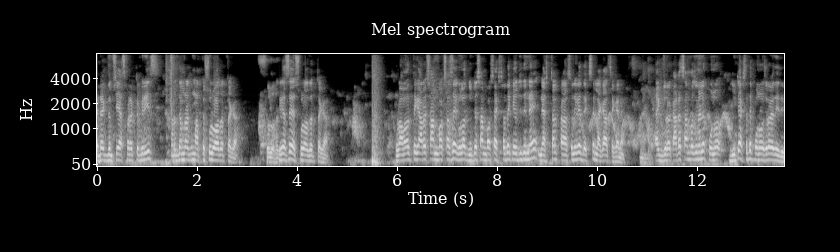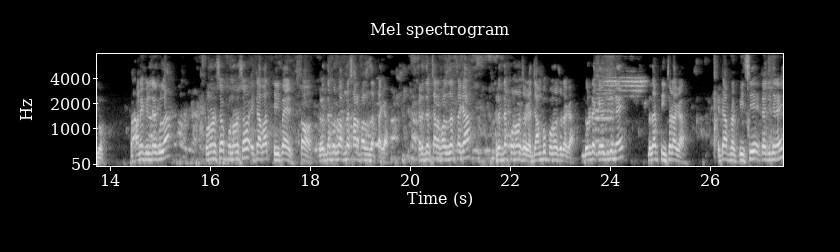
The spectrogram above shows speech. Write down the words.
এটা একদম সেই স্মার্ট একটা ফ্রিজ। ওটার দাম রাখব মাত্র ষোলো হাজার টাকা। ষোলো ঠিক আছে? ষোলো হাজার টাকা। আমাদের থেকে আরও সানবক্স আছে। এগুলো দুটো সানবক্স একসাথে কেউ যদি নেয় ন্যাশনাল প্যানাসোনিকে দেখছেন লেখা আছে এখানে। এক জোড়া কাঠের সানবক্স নিলে পনেরো দুইটা একসাথে পনেরোশো টাকা দিয়ে দিব। পানি ফিল্টারগুলো পনেরোশো পনেরোশো এটা আবার ফাইভ ছ। এটার দাম পড়বে আপনার সাড়ে পাঁচ হাজার টাকা। এটার দাম সাড়ে পাঁচ হাজার টাকা এটার দাম পনেরোশো টাকা জাম্বু পনেরোশো টাকা। দড়িটা কেউ যদি নেয় এটার দাম তিনশো টাকা। এটা আপনার পিসি এটা যদি নেয়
